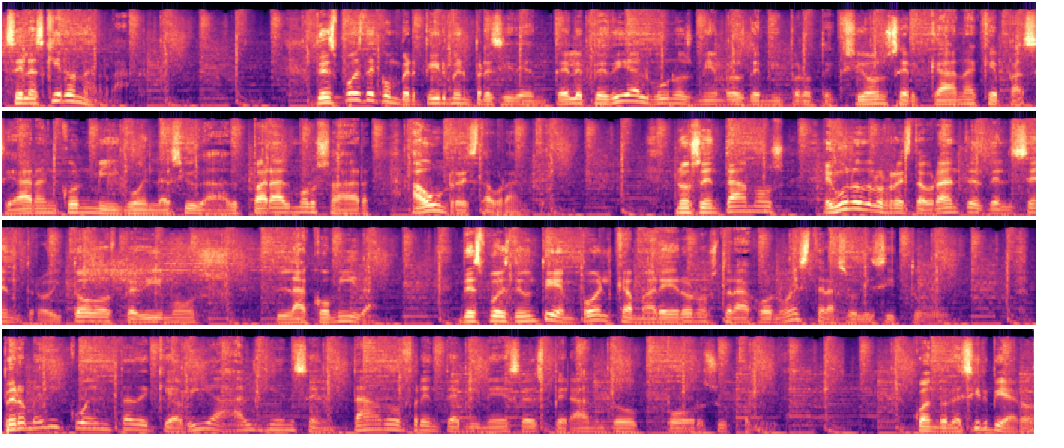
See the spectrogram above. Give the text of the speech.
Se las quiero narrar. Después de convertirme en presidente, le pedí a algunos miembros de mi protección cercana que pasearan conmigo en la ciudad para almorzar a un restaurante. Nos sentamos en uno de los restaurantes del centro y todos pedimos la comida. Después de un tiempo, el camarero nos trajo nuestra solicitud, pero me di cuenta de que había alguien sentado frente a mi mesa esperando por su comida. Cuando le sirvieron,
